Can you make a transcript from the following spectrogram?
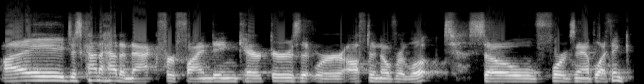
I just kind of had a knack for finding characters that were often overlooked. So, for example, I think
